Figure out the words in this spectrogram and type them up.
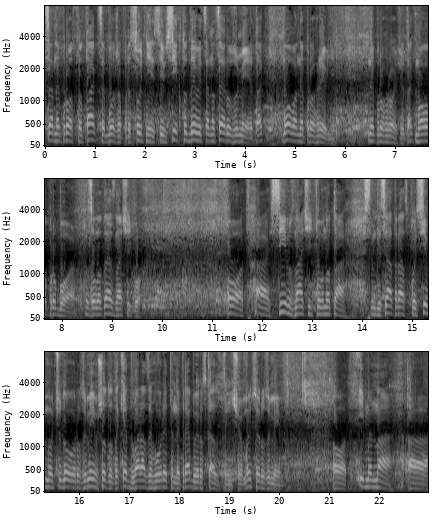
Це не просто так, це Божа присутність. І всі, хто дивиться на це, розуміє. так? Мова не про гривні, не про гроші, так? мова про Бога. Золоте значить Бог. От, а сім значить повнота. 70 разів по сім ми чудово розуміємо, що то таке. Два рази говорити не треба і розказувати нічого. Ми все розуміємо. От, імена а,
